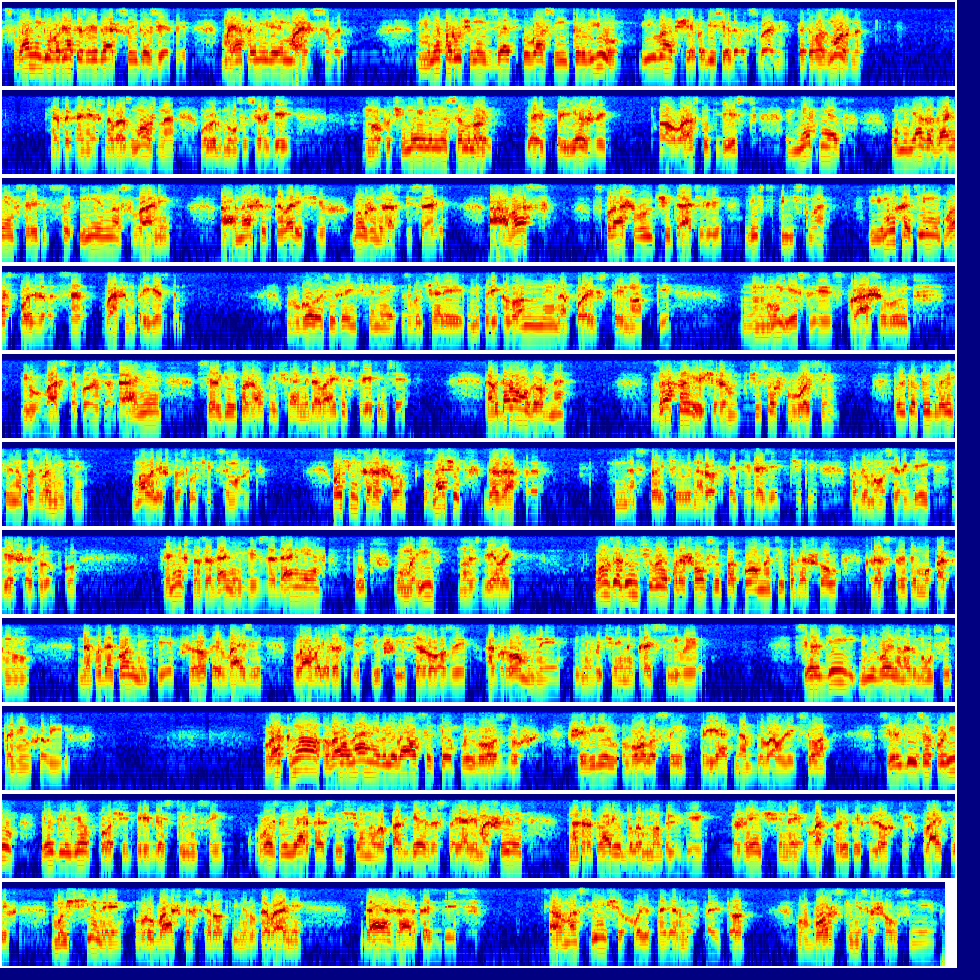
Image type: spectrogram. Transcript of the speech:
с вами говорят из редакции газеты. Моя фамилия Мальцева. Мне поручено взять у вас интервью и вообще побеседовать с вами. Это возможно? Это, конечно, возможно, улыбнулся Сергей. Но почему именно со мной? Я ведь приезжий. А у вас тут есть Нет, нет. У меня задание встретиться именно с вами. А о наших товарищах мы уже не раз писали. А о вас спрашивают читатели, есть письма, и мы хотим воспользоваться вашим приездом. В голосе женщины звучали непреклонные, напористые нотки. Ну, если спрашивают, и у вас такое задание, Сергей пожал плечами. Давайте встретимся. Когда вам удобно? Завтра вечером, часов в восемь. Только предварительно позвоните. Мало ли что случиться может. Очень хорошо. Значит, до завтра. Настойчивый народ эти газетчики, подумал Сергей, вешая трубку. Конечно, задание есть задание, Тут умри, но сделай. Он задумчиво прошелся по комнате, подошел к раскрытому окну. На подоконнике в широкой вазе плавали распустившиеся розы, огромные и необычайно красивые. Сергей невольно нагнулся и понюхал их. В окно волнами вливался теплый воздух, шевелил волосы, приятно обдувал лицо. Сергей закурил и оглядел площадь перед гостиницей. Возле ярко освещенного подъезда стояли машины, на тротуаре было много людей. Женщины в открытых легких платьях, мужчины в рубашках с короткими рукавами. Да, жарко здесь. А в Москве еще ходят, наверное, в пальто. в Борске не сошел снег.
